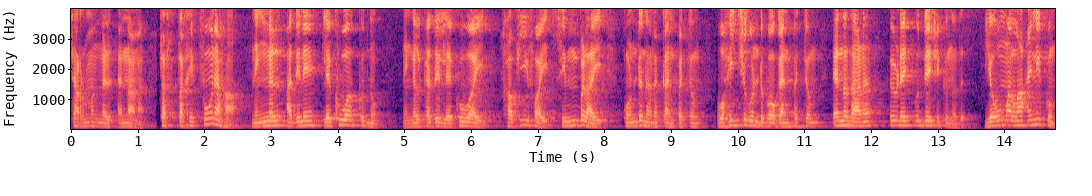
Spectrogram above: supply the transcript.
ചർമ്മങ്ങൾ എന്നാണ്. തസ്തഹിഫൂനഹ നിങ്ങൾ അതിനെ ലഘുവാക്കുന്നു. നിങ്ങൾക്കത് ലഘുവായി ഹഫീഫായി സിമ്പിളായി കൊണ്ടു നടക്കാൻ പറ്റും വഹിച്ചു കൊണ്ടുപോകാൻ പറ്റും എന്നതാണ് ഇവിടെ ഉദ്ദേശിക്കുന്നത്. യൗമലാനിക്കും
